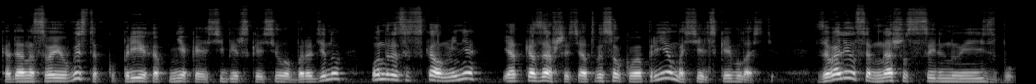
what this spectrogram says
когда на свою выставку, приехав в некое сибирское село Бородино, он разыскал меня и, отказавшись от высокого приема сельской властью, завалился в нашу ссыльную избу.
